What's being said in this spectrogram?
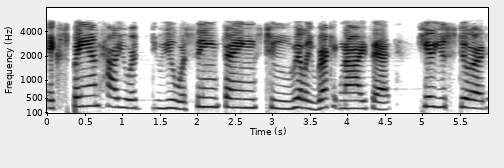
expand how you were you were seeing things to really recognize that here you stood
